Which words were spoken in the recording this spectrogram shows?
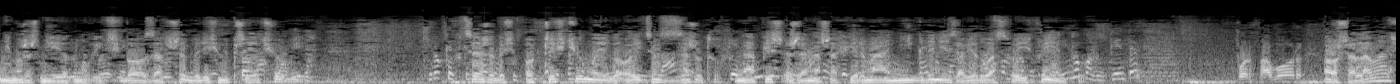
Nie możesz mi jej odmówić, bo zawsze byliśmy przyjaciółmi. Chcę, żebyś oczyścił mojego ojca z zarzutów. Napisz, że nasza firma nigdy nie zawiodła swoich klientów. Oszalałaś?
